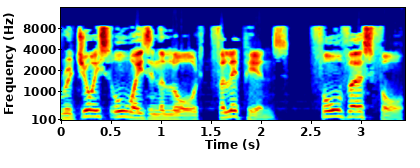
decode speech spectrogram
Rejoice always in the Lord, Philippians 4 verse 4.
